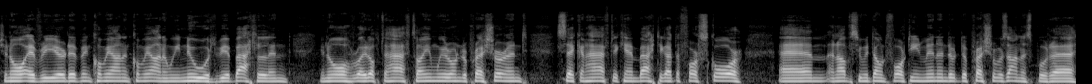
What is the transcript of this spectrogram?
you know every year they've been coming on and coming on, and we knew it'd be a battle. And you know, right up to half time we were under pressure, and second half they came back, they got the first score, um, and obviously went down 14 men, and the, the pressure was on us. But uh,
